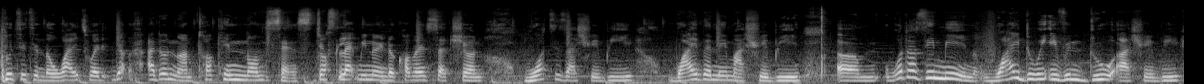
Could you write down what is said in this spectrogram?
put it in the white wedding. I don't know, I'm talking nonsense. Just let me know in the comment section what is Asoebi, why the name Asoebi, um, what does it mean? Why do we even do Asoebi?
